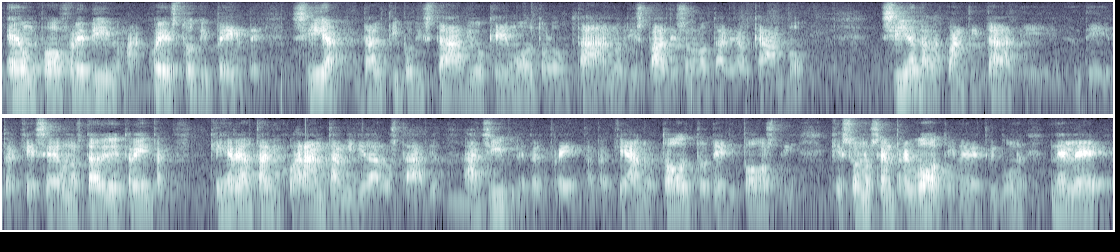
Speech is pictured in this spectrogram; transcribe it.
è un po' freddino, ma questo dipende sia dal tipo di stadio che è molto lontano, gli spalti sono lontani dal campo, sia dalla quantità di, di perché se è uno stadio di 30 che in realtà di 40.000 lo stadio, agibile per 30, perché hanno tolto degli posti che sono sempre vuoti nelle tribune, nelle,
